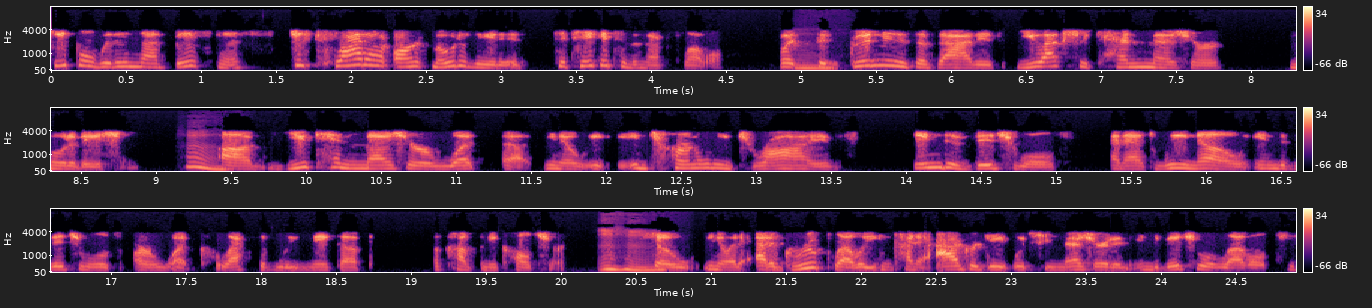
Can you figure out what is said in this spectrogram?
people within that business just flat out aren't motivated to take it to the next level? But mm. the good news of that is you actually can measure motivation. Hmm. Um, you can measure what uh, you know internally drives individuals, and as we know, individuals are what collectively make up a company culture. Mm-hmm. So, you know, at, at, a group level, you can kind of aggregate what you measure at an individual level to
